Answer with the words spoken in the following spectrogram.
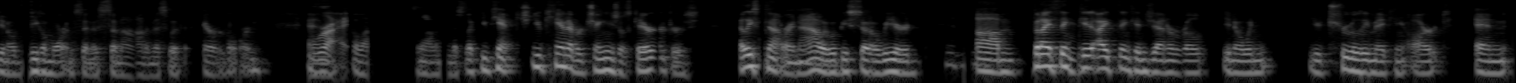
you know Viggo Mortensen is synonymous with Aragorn, Right. a lot synonymous. Like you can't you can't ever change those characters. At least not right now. It would be so weird. Um, but I think I think in general, you know, when you're truly making art and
